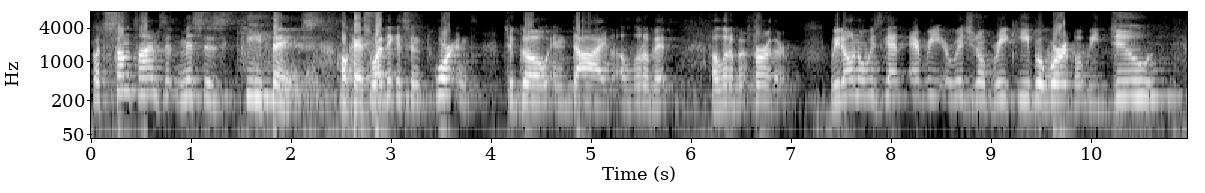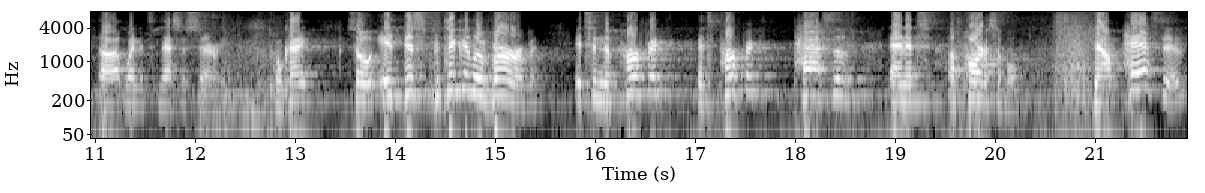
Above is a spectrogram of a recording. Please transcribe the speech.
but sometimes it misses key things. Okay, so I think it's important to go and dive a little bit, a little bit further. We don't always get every original Greek Hebrew word, but we do uh, when it's necessary. Okay, so it, this particular verb, it's in the perfect, it's perfect, passive, and it's a participle. Now, passive,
